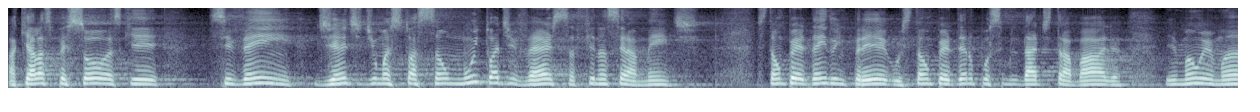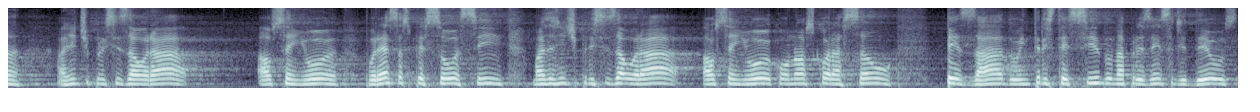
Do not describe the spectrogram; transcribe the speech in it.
aquelas pessoas que se veem diante de uma situação muito adversa financeiramente, estão perdendo emprego, estão perdendo possibilidade de trabalho. Irmão e irmã, a gente precisa orar ao Senhor por essas pessoas, sim, mas a gente precisa orar ao Senhor com o nosso coração pesado, entristecido na presença de Deus,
